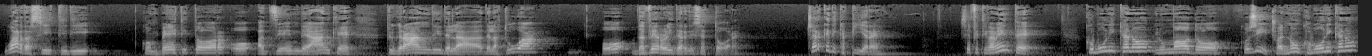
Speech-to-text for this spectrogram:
guarda siti di competitor o aziende anche più grandi della, della tua o davvero leader di settore. Cerca di capire se effettivamente comunicano in un modo così, cioè non comunicano,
